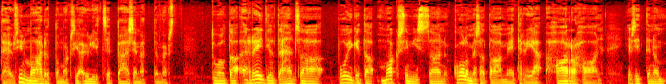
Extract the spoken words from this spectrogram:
täysin mahdottomaksi ja ylitse pääsemättömäksi. Tuolta reitiltä hän saa poiketa maksimissaan 300 metriä harhaan ja sitten on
